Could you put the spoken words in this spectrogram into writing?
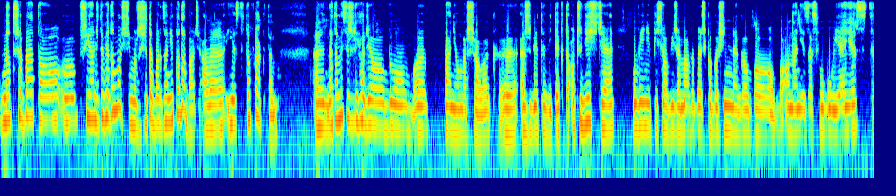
no trzeba to y, przyjąć do wiadomości. Może się to bardzo nie podobać, ale jest to faktem. E, Natomiast jeżeli chodzi o byłą e, panią marszałek e, Elżbietę Witek, to oczywiście mówienie PiSowi, że ma wybrać kogoś innego, bo, bo ona nie zasługuje, jest.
